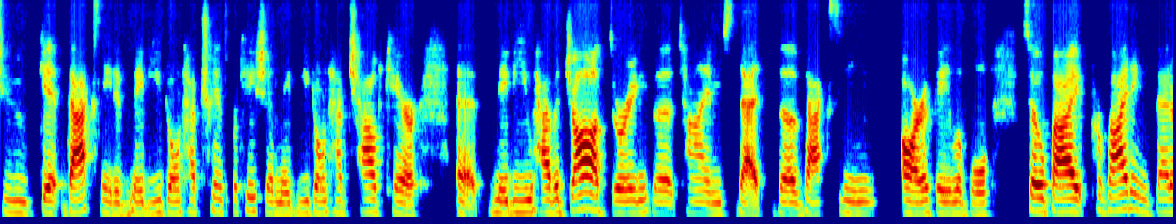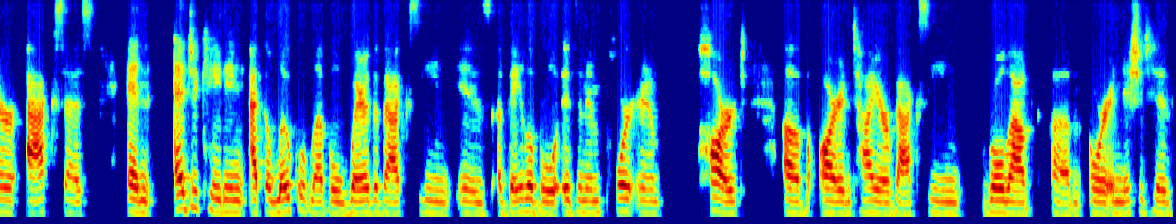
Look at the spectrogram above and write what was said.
to get vaccinated. Maybe you don't have transportation, maybe you don't have childcare, uh, maybe you have a job during the times that the vaccine are available. So by providing better access and educating at the local level where the vaccine is available is an important part of our entire vaccine rollout um, or initiative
